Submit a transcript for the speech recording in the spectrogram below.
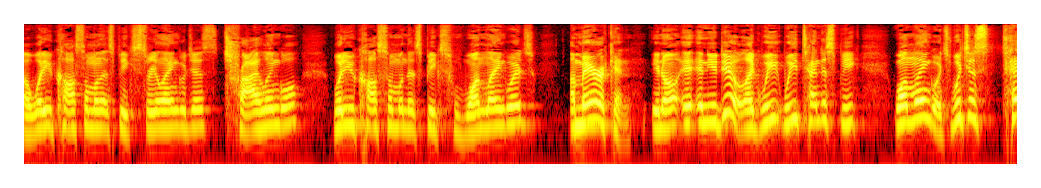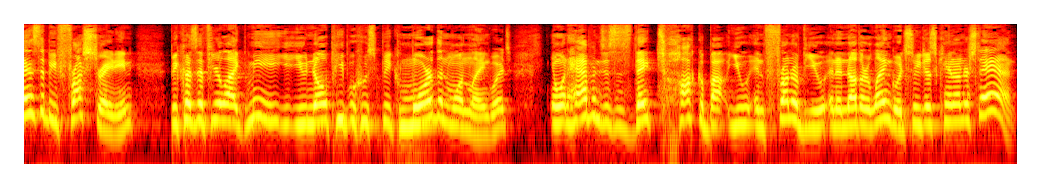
Uh, what do you call someone that speaks three languages? Trilingual. What do you call someone that speaks one language? American, you know? And, and you do. Like we, we tend to speak one language, which is, tends to be frustrating because if you're like me, you know people who speak more than one language. And what happens is, is they talk about you in front of you in another language, so you just can't understand.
